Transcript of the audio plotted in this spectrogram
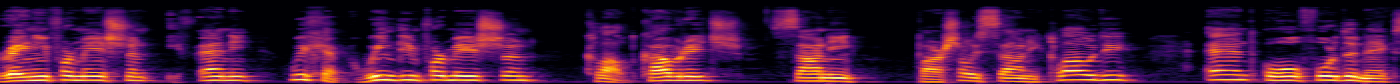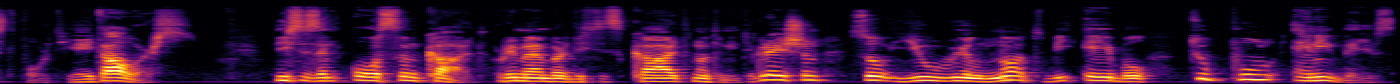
Rain information, if any. We have wind information, cloud coverage, sunny, partially sunny, cloudy, and all for the next 48 hours. This is an awesome card. Remember, this is card, not an integration, so you will not be able to pull any values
